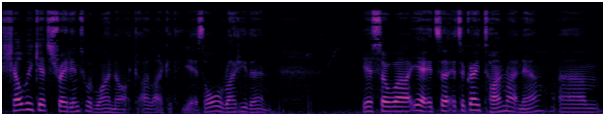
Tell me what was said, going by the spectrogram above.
shall we get straight into it? Why not? I like it. Yes, alrighty then yeah, so uh, yeah, it's a it's a great time right now. Um,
